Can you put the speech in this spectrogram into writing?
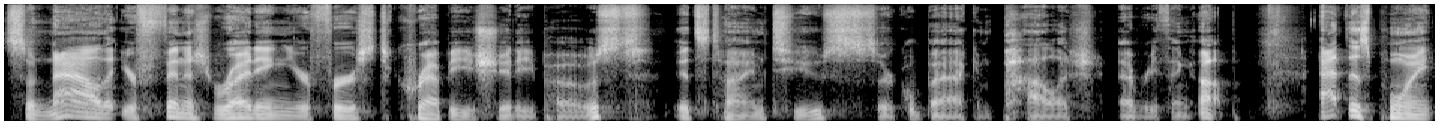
So now that you're finished writing your first crappy, shitty post, it's time to circle back and polish everything up. At this point,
